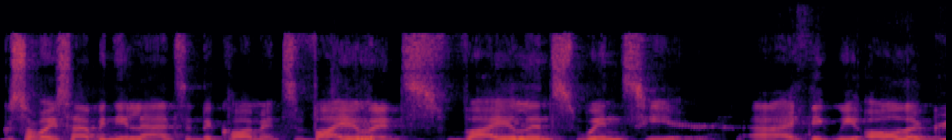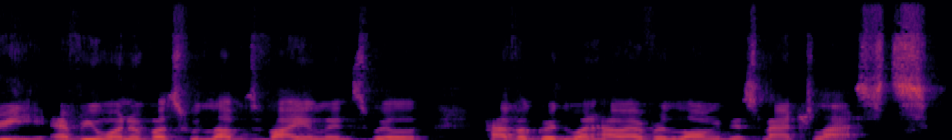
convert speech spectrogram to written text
Gusto ko yung sabi ni Lance in the comments, violence. Violence wins here. Uh, I think we all agree. Every one of us who loves violence will have a good one however long this match lasts.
